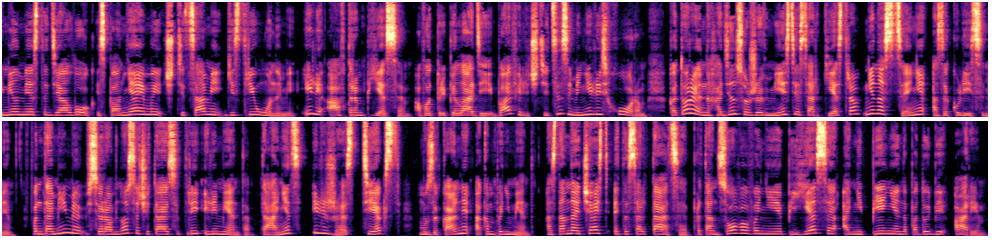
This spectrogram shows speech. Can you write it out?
имел место диалог, исполняемый чтецами-гистрионами или автором пьесы. А вот при Пеладе и Бафеле чтецы заменились хором, который находился уже вместе с оркестром не на сцене, а за кулисами. В пантомиме все равно сочетаются три элемента – танец или жест, текст – музыкальный аккомпанемент. Основная часть – это сальтация, протанцовывание пьесы, а не пение наподобие арии.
